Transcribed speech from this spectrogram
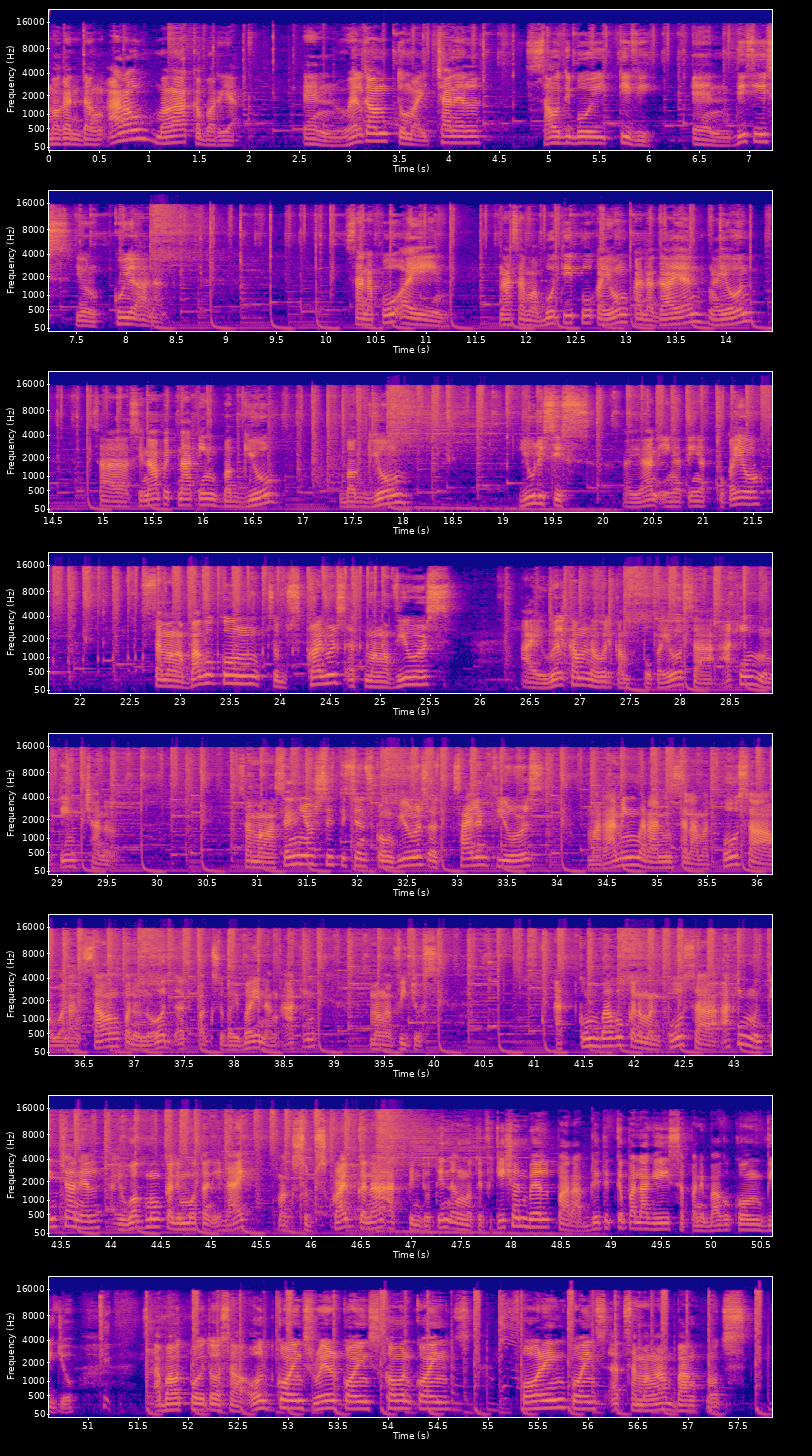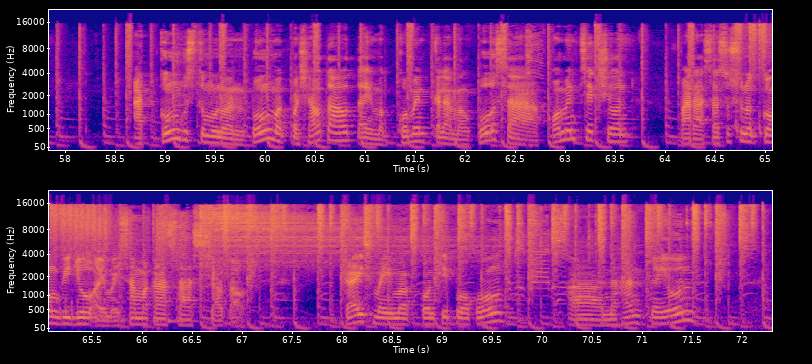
Magandang araw mga kabarya and welcome to my channel Saudi Boy TV and this is your Kuya Alan. Sana po ay nasa mabuti po kayong kalagayan ngayon sa sinapit nating bagyo, bagyong Ulysses. Ayan, ingat-ingat po kayo. Sa mga bago kong subscribers at mga viewers, ay welcome na welcome po kayo sa aking munting channel. Sa mga senior citizens kong viewers at silent viewers, maraming maraming salamat po sa walang sawang panonood at pagsubaybay ng aking mga videos. At kung bago ka naman po sa aking munting channel, ay huwag mong kalimutan i-like, mag-subscribe ka na at pindutin ang notification bell para updated ka palagi sa panibago kong video. About po ito sa old coins, rare coins, common coins, foreign coins at sa mga banknotes. At kung gusto mo naman pong magpa-shoutout ay mag-comment ka lamang po sa comment section para sa susunod kong video ay may sama ka sa shoutout. Guys, may konti po akong uh, na-hunt ngayon.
